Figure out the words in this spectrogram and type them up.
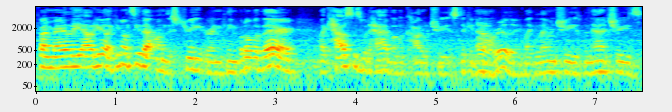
primarily out here. Like you don't see that on the street or anything. But over there, like houses would have avocado trees sticking Oh, out. really? Like lemon trees, banana trees.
